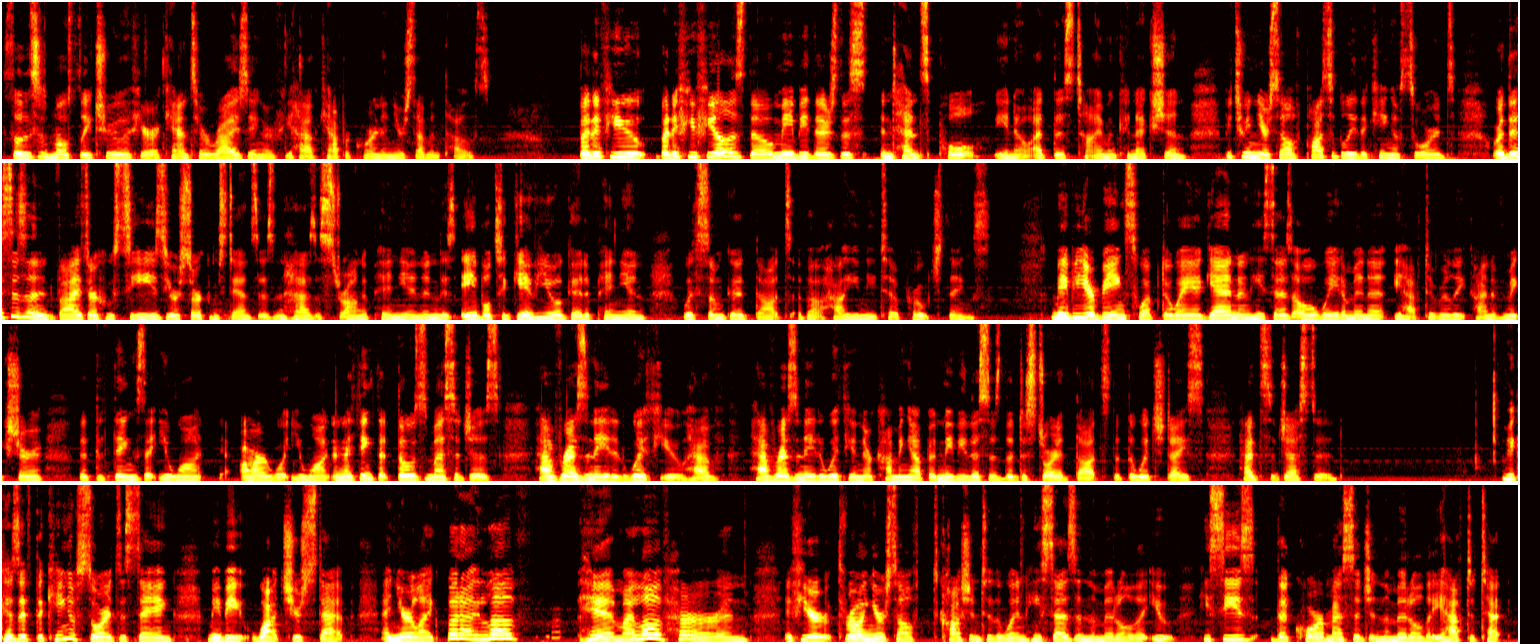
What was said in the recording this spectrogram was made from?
So this is mostly true if you're a Cancer rising or if you have Capricorn in your seventh house. But if you but if you feel as though maybe there's this intense pull, you know, at this time and connection between yourself, possibly the King of Swords, or this is an advisor who sees your circumstances and has a strong opinion and is able to give you a good opinion with some good thoughts about how you need to approach things maybe you're being swept away again and he says oh wait a minute. You have to really kind of make sure that the things that you want are what you want. And i think that those messages have resonated with you have have resonated with you and they're coming up and maybe this is the distorted thoughts that the witch dice had suggested. Because if the king of swords is saying maybe watch your step and you're like but i love him, I love her, and if you're throwing yourself caution to the wind, he says in the middle that you he sees the core message in the middle that you have to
